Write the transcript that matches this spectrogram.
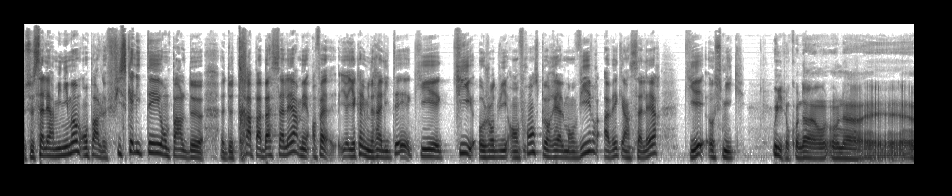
ce salaire minimum, on parle de fiscalité, on parle de, de trappe à bas salaire, mais enfin, il y a quand même une réalité qui est qui aujourd'hui en France peut réellement vivre avec un salaire qui est au SMIC oui, donc on a, on a euh,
